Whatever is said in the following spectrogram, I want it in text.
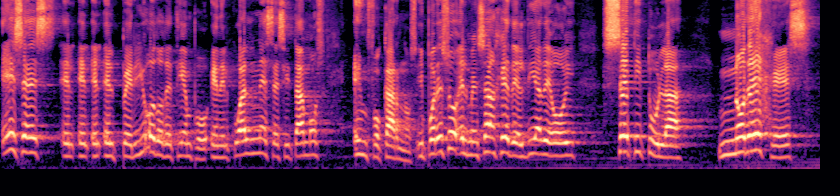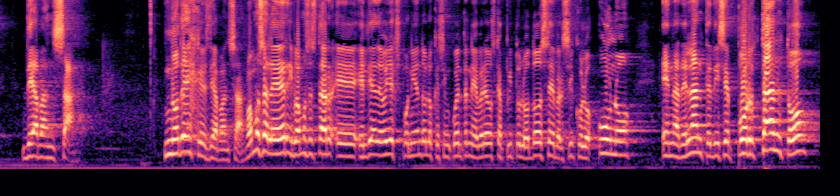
Ese es el, el, periodo de tiempo en el cual necesitamos enfocarnos. Y por eso el mensaje del día de hoy se titula, no dejes de avanzar. No dejes de avanzar. Vamos a leer y vamos a estar eh, el día de hoy exponiendo lo que se encuentra en Hebreos capítulo 12, versículo 1 en adelante dice, por tanto,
